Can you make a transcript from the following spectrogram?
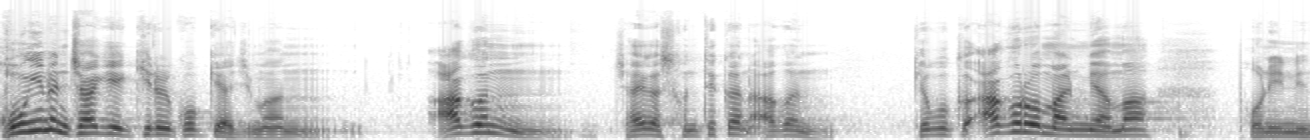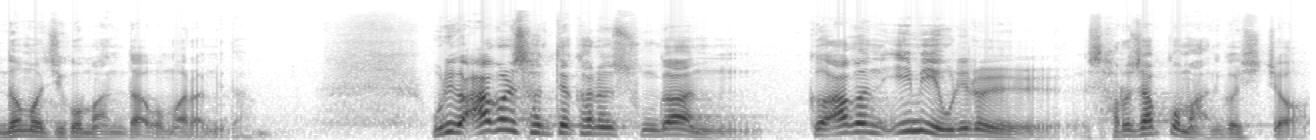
공의는 자기의 길을 곱게 하지만 악은 자기가 선택한 악은 결국 그 악으로 말미암아 본인이 넘어지고 만다고 말합니다. 우리가 악을 선택하는 순간 그 악은 이미 우리를 사로잡고 만 것이죠.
